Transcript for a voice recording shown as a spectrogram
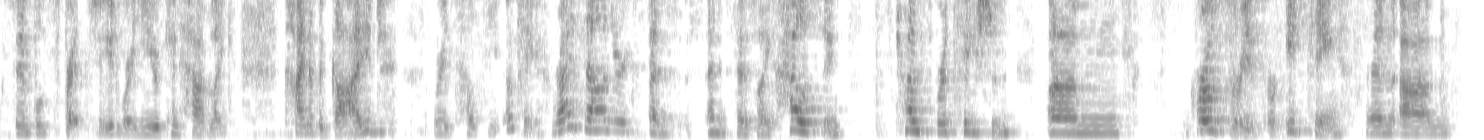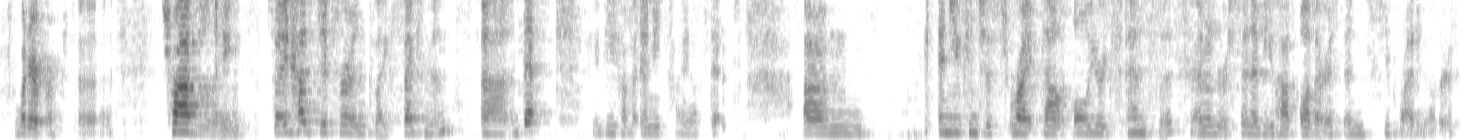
simple spreadsheet where you can have like kind of a guide where it tells you, okay, write down your expenses. And it says like housing, transportation, um, groceries or eating, and um, whatever, uh, traveling. So it has different like segments. Uh, debt, if you have any kind of debt. Um, and you can just write down all your expenses and understand if you have others and keep writing others.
